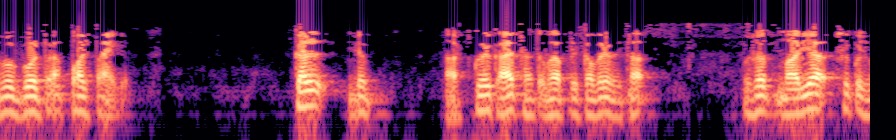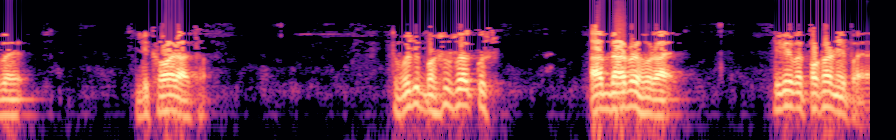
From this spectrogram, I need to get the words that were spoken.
وہ گول پر پہنچ پائیں گے کل جب کوئی آیا تھا تو میں اپنے کمرے میں تھا، اس وقت ماریا سے کچھ میں لکھوا رہا تھا۔ تو مجھے محسوس ہوا کچھ اب نارمل ہو رہا ہے، لیکن میں پکڑ نہیں پایا۔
